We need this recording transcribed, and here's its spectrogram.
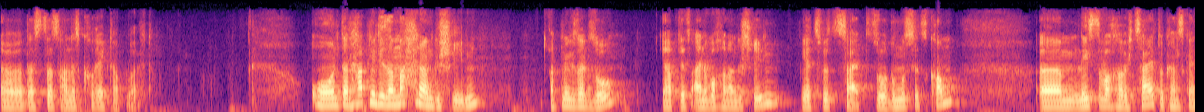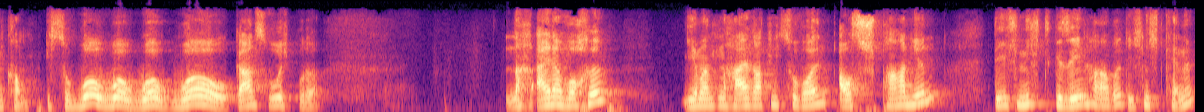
äh, dass das alles korrekt abläuft. Und dann hat mir dieser Mahram geschrieben, hat mir gesagt, so, ihr habt jetzt eine Woche lang geschrieben, jetzt wird's Zeit. So, du musst jetzt kommen. Ähm, nächste Woche habe ich Zeit, du kannst gern kommen. Ich so, wow, wow, wow, wow, ganz ruhig, Bruder. Nach einer Woche jemanden heiraten zu wollen aus Spanien, die ich nicht gesehen habe, die ich nicht kenne.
